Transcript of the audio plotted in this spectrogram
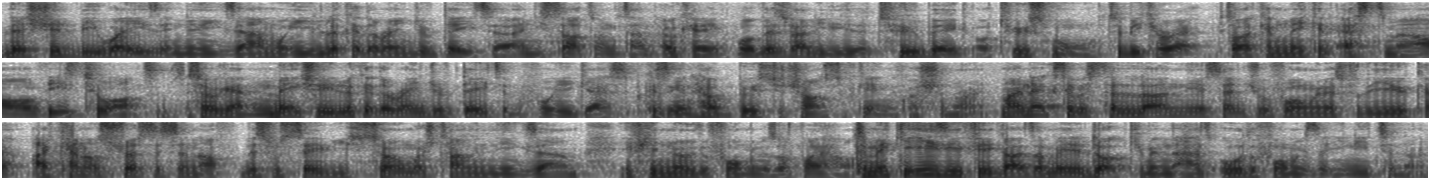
there should be ways in the exam where you look at the range of data and you start to understand, okay, well this value is either too big or too small to be correct. So I can make an estimate out of these two answers. So again, make sure you look at the range of data before you guess because it can help boost your chance of getting the question right. My next tip is to learn the essential formulas for the UCAT. I cannot stress this enough. This will save you so much time in the exam if you know the formulas off by heart. To make it easy for you guys, I've made a document that has all the formulas that you need to know.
